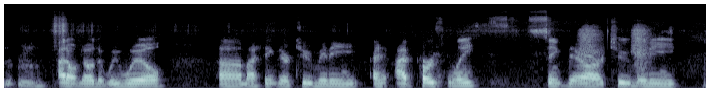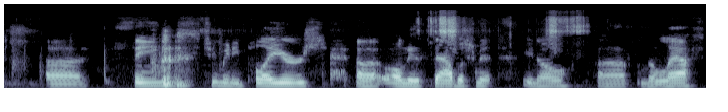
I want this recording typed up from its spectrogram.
I don't know that we will. Um, I think there are too many. I, I personally think there are too many uh, things, too many players uh, on the establishment, you know, uh, from the left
